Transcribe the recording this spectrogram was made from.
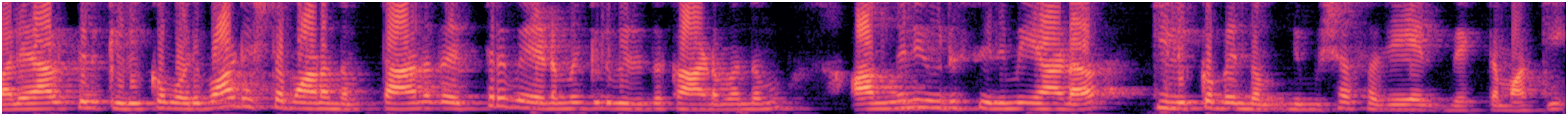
മലയാളത്തിൽ കിലുക്കം ഒരുപാട് ഇഷ്ടമാണെന്നും താനത് എത്ര വേണമെങ്കിലും ഇരുന്ന് കാണുമെന്നും അങ്ങനെ ഒരു സിനിമയാണ് കിലുക്കമെന്നും നിമിഷ സജയൻ വ്യക്തമാക്കി.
